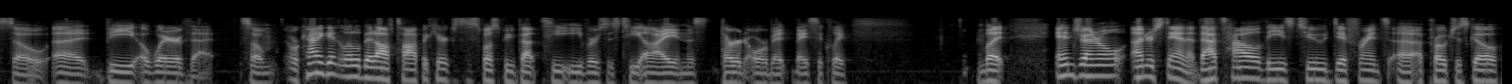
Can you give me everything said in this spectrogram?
So uh, be aware of that. So we're kind of getting a little bit off topic here because it's supposed to be about TE versus TI in this third orbit, basically. But in general, understand that that's how these two different uh, approaches go.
